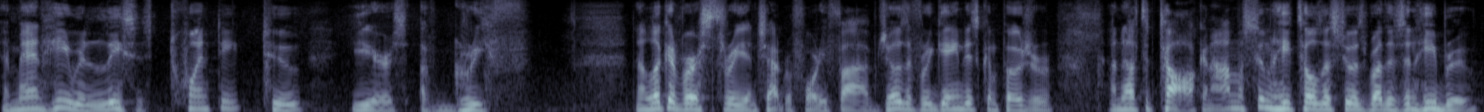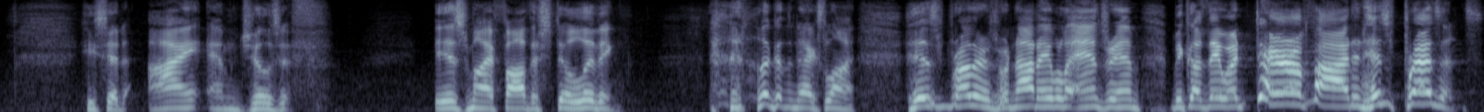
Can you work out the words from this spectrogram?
And man, he releases 22 years of grief. Now, look at verse 3 in chapter 45. Joseph regained his composure enough to talk, and I'm assuming he told this to his brothers in Hebrew. He said, I am Joseph. Is my father still living? Look at the next line. His brothers were not able to answer him because they were terrified at his presence.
